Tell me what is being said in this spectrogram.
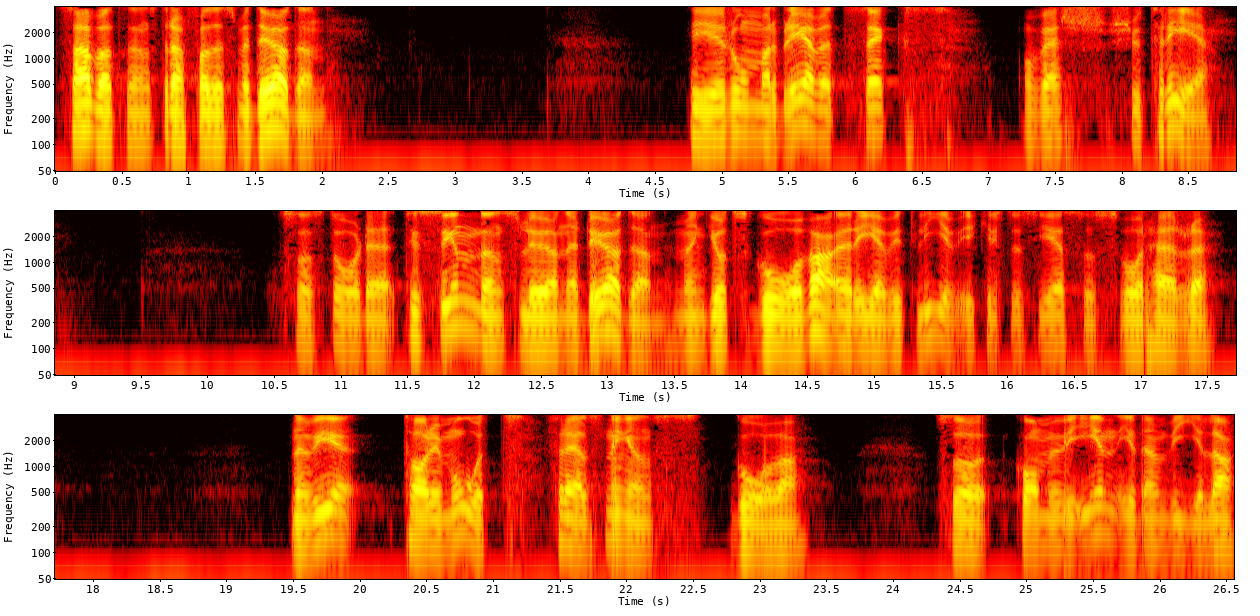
sabbaten straffades med döden. I Romarbrevet 6 och vers 23 så står det, till syndens lön är döden, men Guds gåva är evigt liv i Kristus Jesus, vår Herre. När vi tar emot frälsningens gåva så kommer vi in i den vila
